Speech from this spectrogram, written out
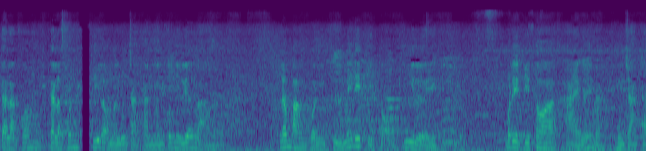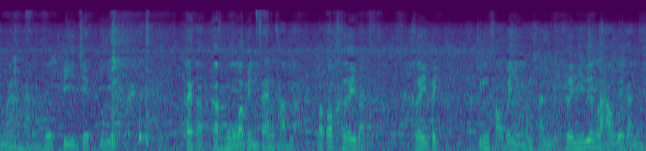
แต่ละคนแต่ละคนที่เรามารู้จักกันมันก็มีเรื่องราวนะแล้วบางคนคือไม่ได้ติดต่อพี่เลยไม่ได้ติดต่ออายเลยนะหูจักกันมาหาหกปีเจ็ดปี แต่กับกับหูว่าเป็นแฟนคลับหละแล้วก็เคยแบบ เคยไปกินเขาวไปอย่างน้ำกัน เคยมีเรื่องราวด้วยกันนะ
